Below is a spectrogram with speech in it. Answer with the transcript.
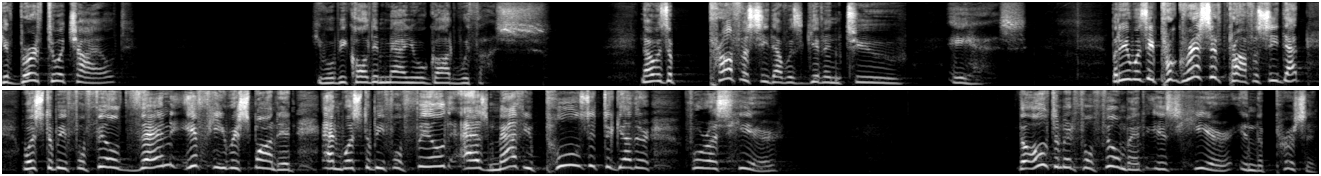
give birth to a child. He will be called Emmanuel, God with us. Now, it was a prophecy that was given to Ahaz. But it was a progressive prophecy that was to be fulfilled then if he responded, and was to be fulfilled as Matthew pulls it together for us here. The ultimate fulfillment is here in the person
